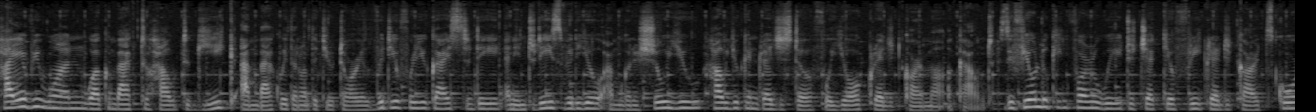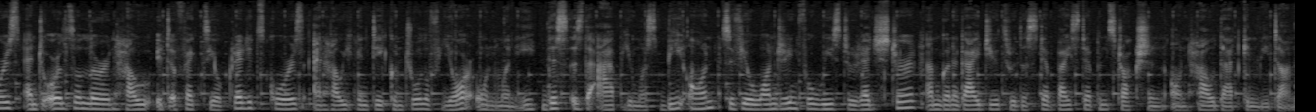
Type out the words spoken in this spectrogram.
Hi everyone, welcome back to How to Geek. I'm back with another tutorial video for you guys today and in today's video I'm going to show you how you can register for your Credit Karma account. So if you're looking for a way to check your free credit card scores and to also learn how it affects your credit scores and how you can take control of your own money, this is the app you must be on. So if you're wondering for ways to register, I'm going to guide you through the step-by-step -step instruction on how that can be done.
